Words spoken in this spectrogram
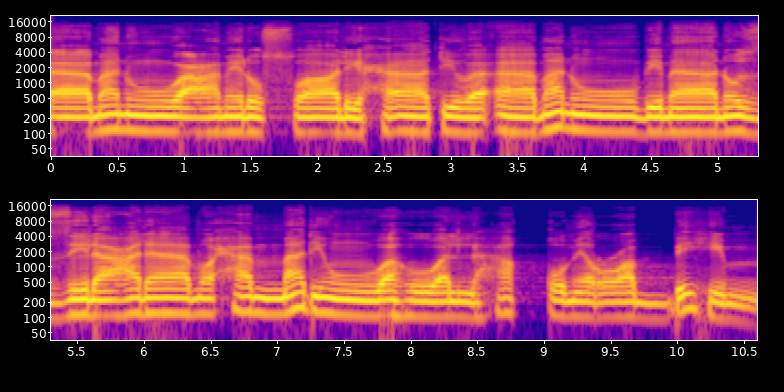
آمنوا وعملوا الصالحات وآمنوا بما نزل على محمد وهو الحق من ربهم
